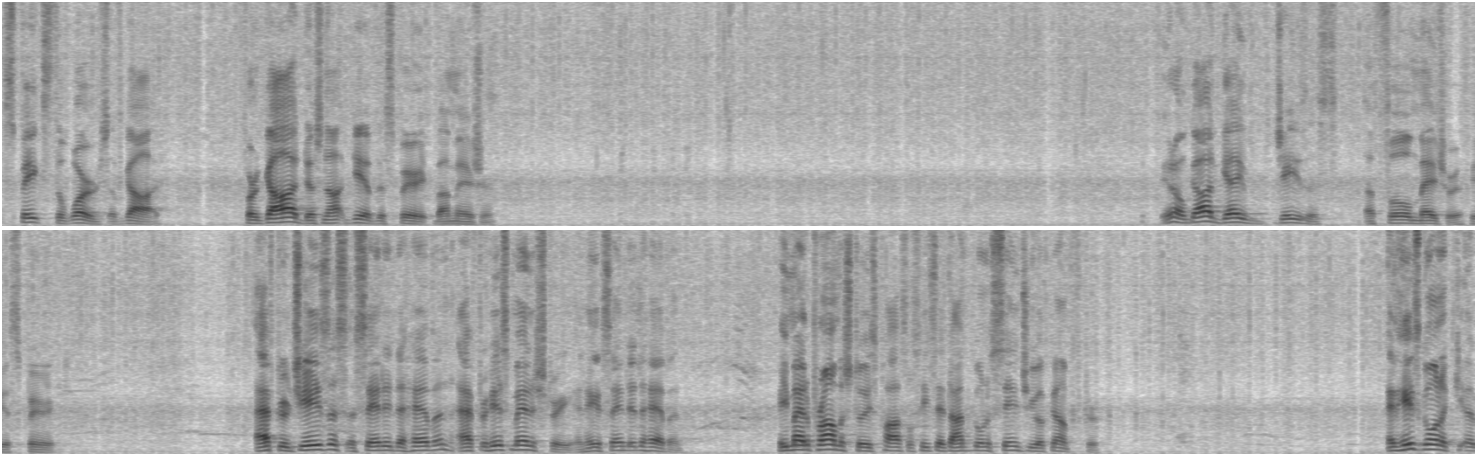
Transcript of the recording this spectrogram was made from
speaks the words of God. For God does not give the Spirit by measure. You know, God gave Jesus a full measure of his Spirit. After Jesus ascended to heaven, after his ministry, and he ascended to heaven, he made a promise to his apostles. He said, I'm going to send you a comforter. And he's going to uh,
